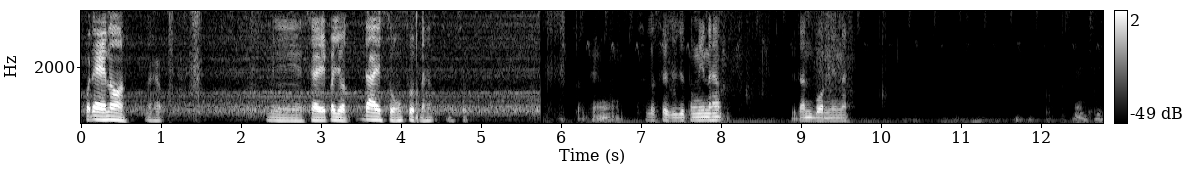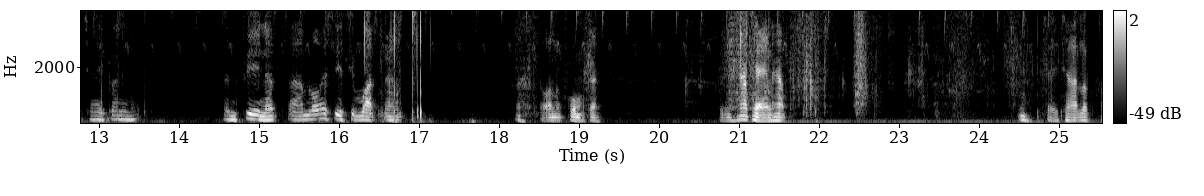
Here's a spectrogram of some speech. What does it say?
เปิดแอร์นอนนะครับมีใช้ประโยชน์ได้สูงสุดนะครับสูงสุดส่วนแผงโซลาร์เซลล์จะอยู่ตรงนี้นะครับ อยู่ด้านบนนี่นะที่ใช้ก็นี่นะซันฟี่นะสามร้อยสี่สิบวัตต์นะครับตอนกรมกันเป็นห้าแผงนะครับ ใช้ชาร์จรถไฟ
